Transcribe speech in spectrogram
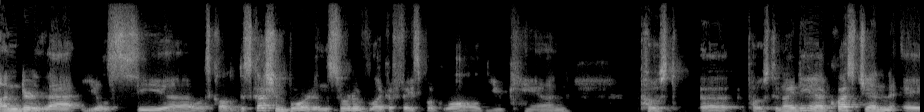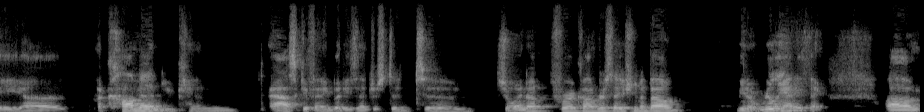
under that, you'll see uh, what's called a discussion board and sort of like a Facebook wall, you can post, uh, post an idea, a question, a, uh, a comment. You can ask if anybody's interested to join up for a conversation about, you know, really anything. Um,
